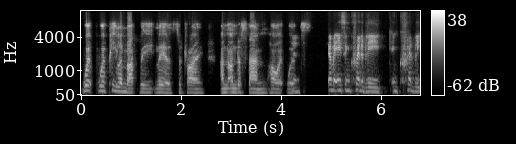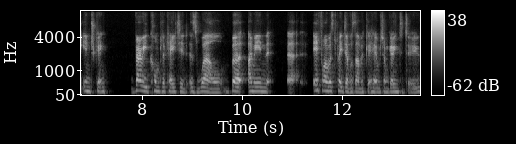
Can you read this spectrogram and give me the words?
we're, we're peeling back the layers to try and understand how it works. I mean, it's incredibly, incredibly intricate, and very complicated as well. But I mean, uh, if I was to play devil's advocate here, which I'm going to do,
